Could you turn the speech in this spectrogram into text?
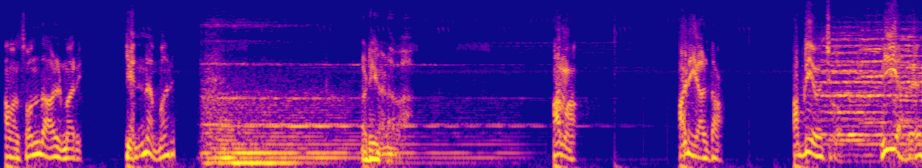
அவன் சொந்த ஆள் மாதிரி. என்ன மாதிரி? அடியாளவா? ஆமா. அடியாள் தான் அப்படியே வச்சுக்கோ. நீ யாரு?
